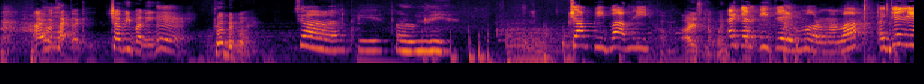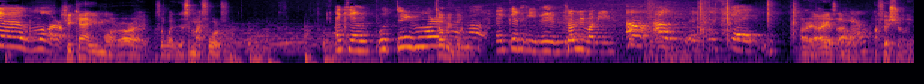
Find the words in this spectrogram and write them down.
I have a tactic. Chubby Bunny. Chubby bunny. Chubby bunny. Chubby bunny. Oh, Aria's gonna win. I can eat it more, Mama. I can eat more. She can't eat more. All right. So what? This is my fourth. I can put it more. Chubby bunny. I can eat it more. Chubby bunny. I'm out with this game. All right. Aria's out No. officially.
